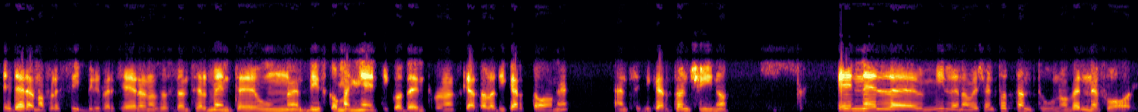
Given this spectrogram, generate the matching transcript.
ed erano flessibili perché erano sostanzialmente un disco magnetico dentro una scatola di cartone, anzi di cartoncino, e nel 1981 venne fuori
